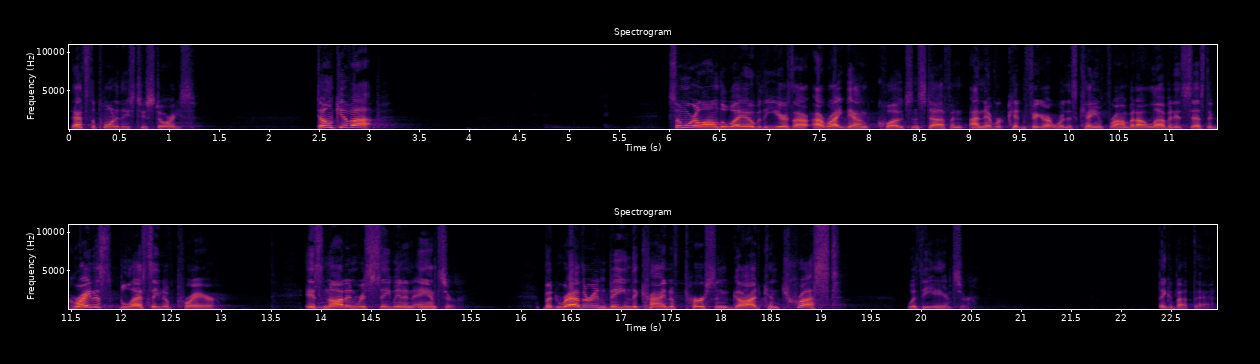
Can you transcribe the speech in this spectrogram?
That's the point of these two stories. Don't give up. Somewhere along the way over the years, I, I, write down quotes and stuff, and I never could figure out where this came from, but I love it. It says, The greatest blessing of prayer is not in receiving an answer, but rather in being the kind of person God can trust with the answer. Think about that.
